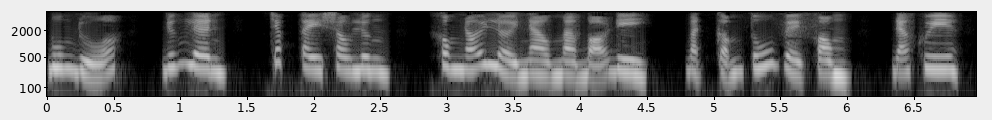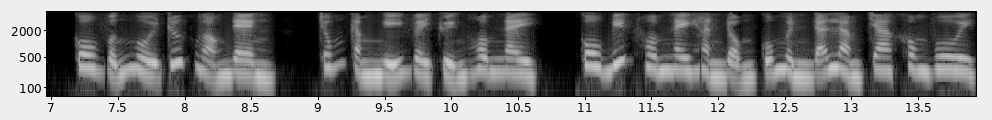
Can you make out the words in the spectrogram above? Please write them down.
buông đũa, đứng lên, chắp tay sau lưng, không nói lời nào mà bỏ đi, Bạch Cẩm Tú về phòng, đã khuya, cô vẫn ngồi trước ngọn đèn, chống cằm nghĩ về chuyện hôm nay, cô biết hôm nay hành động của mình đã làm cha không vui,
